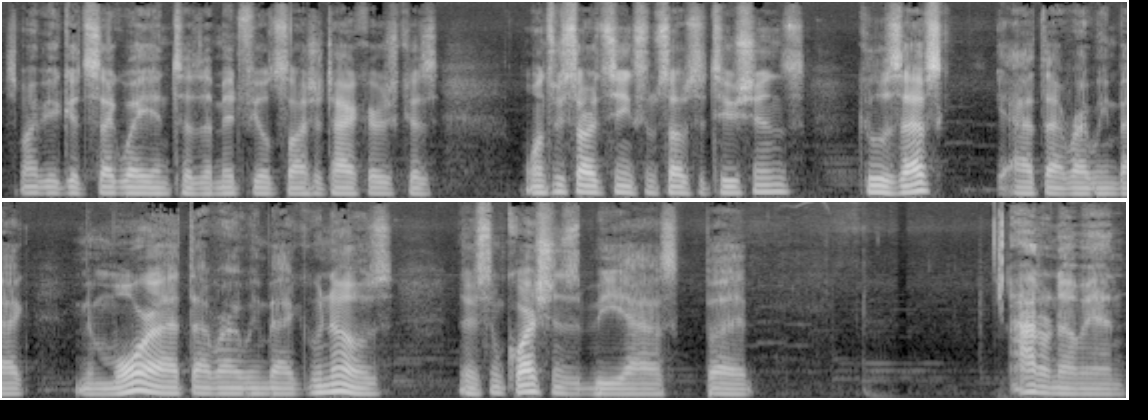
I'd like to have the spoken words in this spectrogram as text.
this might be a good segue into the midfield slash attackers because once we started seeing some substitutions, Kulusevski at that right wing back, Memora at that right wing back, who knows? There's some questions to be asked, but I don't know, man.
